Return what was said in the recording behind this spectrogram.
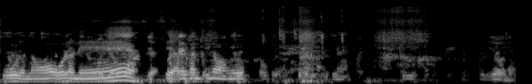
โอ้ละเนาะโอ้ละแหน่เสียบกันพี่น้องเลยต้องเปิดเดียวเนี่ย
